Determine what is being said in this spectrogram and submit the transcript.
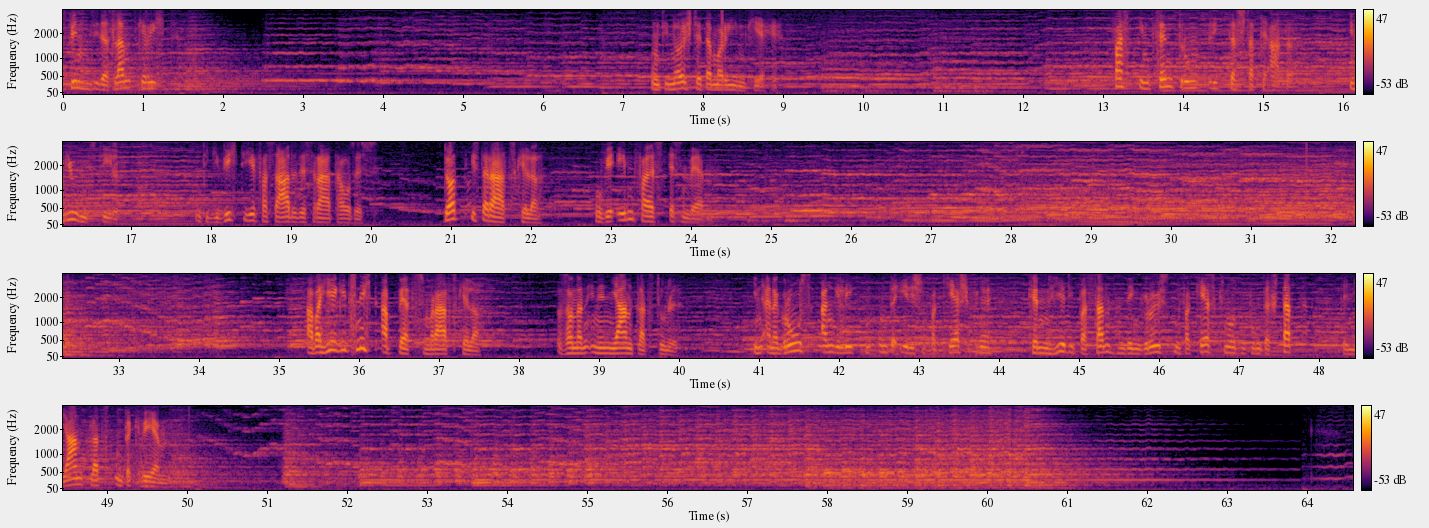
finden Sie das Landgericht, und die Neustädter Marienkirche. Fast im Zentrum liegt das Stadttheater im Jugendstil und die gewichtige Fassade des Rathauses. Dort ist der Ratskeller, wo wir ebenfalls essen werden. Aber hier geht's nicht abwärts zum Ratskeller, sondern in den Jahnplatztunnel. In einer groß angelegten unterirdischen Verkehrsspinne können hier die Passanten den größten Verkehrsknotenpunkt der Stadt, den Jahnplatz, unterqueren.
